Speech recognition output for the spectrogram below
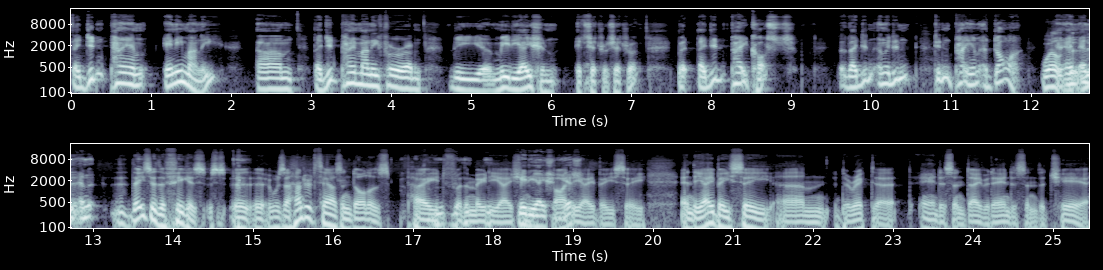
They didn't pay him any money. Um, they did pay money for um, the uh, mediation, etc., etc., but they didn't pay costs. They didn't, and they didn't didn't pay him a dollar. Well, and, and, and, these are the figures. Uh, uh, it was $100,000 paid for the mediation, Mediation, by yes. the ABC. And the ABC um, director, Anderson, David Anderson, the chair,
